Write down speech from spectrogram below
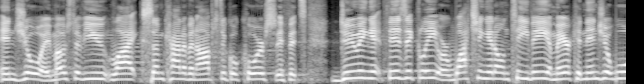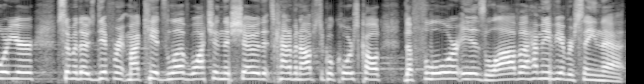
enjoy. Most of you like some kind of an obstacle course, if it's doing it physically or watching it on TV, American Ninja Warrior, some of those different. My kids love watching this show that's kind of an obstacle course called The Floor is Lava. How many of you ever seen that?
